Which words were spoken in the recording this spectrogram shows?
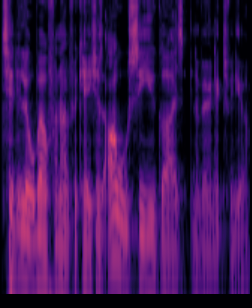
Tick the little bell for notifications. I will see you guys in the very next video.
